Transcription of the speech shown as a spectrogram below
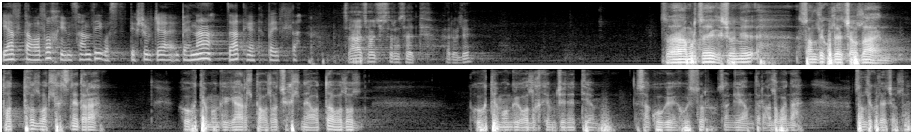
яалтаа олгох энэ саналыг бас дэвшүүлж байна. За тэгээд баярлалаа. За цоож сарын сайд хариулъя. За амар зай гишүүний сонлыг хүлээж авлаа. Тодтгол бодлогцсны дараа хөөхтийн мөнгийг яаралтай олгож эхэлнэ. Одоо бол хөөхтийн мөнгийг олгох хэмжээний тийм санхүүгийн хөсвөр сангийн яам дээр алга байна. Сонлог хүлээж авлаа.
